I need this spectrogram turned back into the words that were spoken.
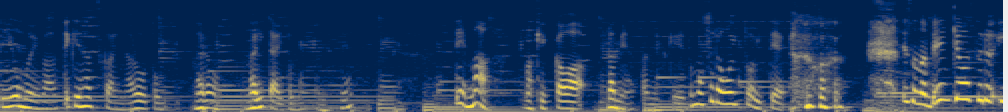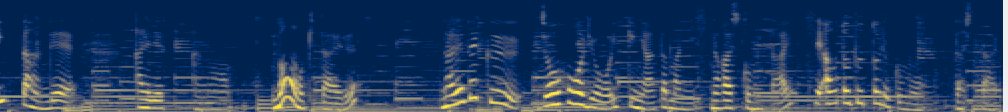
ていう思いがあって検察官になろうとなろうなりたいと思ったんですね。でまあまあ、結果はダメやったんですけれどもそれを置いといて でその勉強する一端であれですあの脳を鍛えるなるべく情報量を一気に頭に流し込みたいでアウトプット力も出したい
